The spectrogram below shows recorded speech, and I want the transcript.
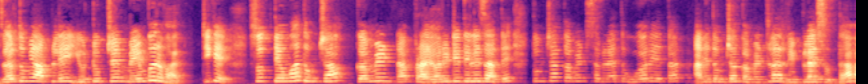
जर तुम्ही आपले यूट्यूबचे मेंबर व्हाल ठीक आहे? सो तेव्हा तुमच्या कमेंटला प्रायोरिटी दिली जाते. तुमच्या कमेंट सगळ्यात वर येतात आणि तुमच्या कमेंटला रिप्लायसुद्धा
